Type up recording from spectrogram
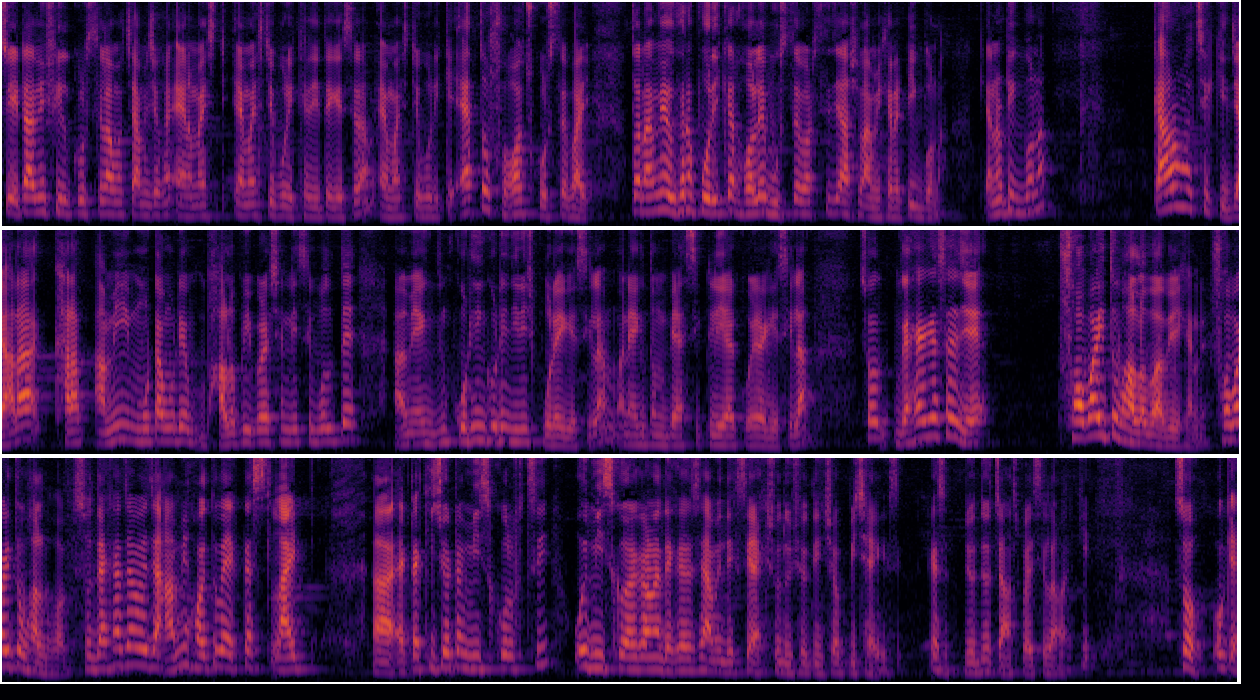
সো এটা আমি ফিল করছিলাম হচ্ছে, আমি যখন এমআইএসটি এমআইএসটি পরীক্ষা দিতে গেছিলাম এমআইএসটি পরীক্ষা এত সহজ করছে ভাই, তখন আমি ওখানে পরীক্ষার হলে বুঝতে পারছি যে আসলে আমি এখানে টিকবো না। কেন টিকবো না? কারণ হচ্ছে কি, যারা খারাপ, আমি মোটামুটি ভালো প্রিপারেশান নিয়েছি বলতে আমি একদম কঠিন কঠিন জিনিস পড়ে গেছিলাম মানে একদম বেসিক ক্লিয়ার করে গেছিলাম। সো দেখা গেছে যে সবাই তো ভালো পাবে এখানে, সবাই তো ভালো পাবে। সো দেখা যাবে যে আমি হয়তো একটা স্লাইড একটা কিছু একটা মিস করছি, ওই মিস করার কারণে দেখা যাচ্ছে আমি দেখছি একশো, দুশো, তিনশো পিছিয়ে গেছি। ঠিক আছে? যদিও চান্স পাইছিলাম আর কি। সো ওকে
